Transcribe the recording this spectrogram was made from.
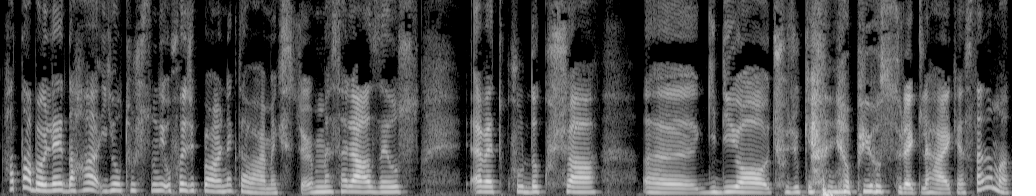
Hatta böyle daha iyi otursun diye ufacık bir örnek de vermek istiyorum. Mesela Zeus evet kurda kuşa e, gidiyor çocuk yapıyor sürekli herkesten ama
